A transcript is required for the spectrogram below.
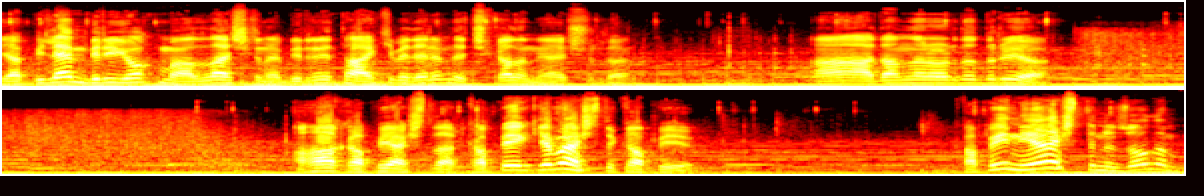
Ya bilen biri yok mu Allah aşkına? Birini takip edelim de çıkalım ya şuradan. Aa adamlar orada duruyor. Aha kapıyı açtılar. Kapıyı kim açtı kapıyı? Kapıyı niye açtınız oğlum?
